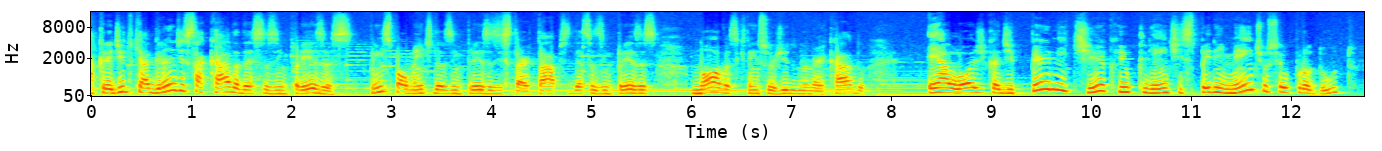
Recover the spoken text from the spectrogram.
acredito que a grande sacada dessas empresas, principalmente das empresas startups, dessas empresas novas que têm surgido no mercado, é a lógica de permitir que o cliente experimente o seu produto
